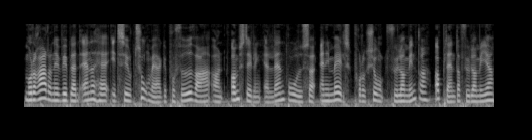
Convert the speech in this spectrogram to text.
Moderaterne vil blandt andet have et CO2-mærke på fødevarer og en omstilling af landbruget, så animalsk produktion fylder mindre og planter fylder mere.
